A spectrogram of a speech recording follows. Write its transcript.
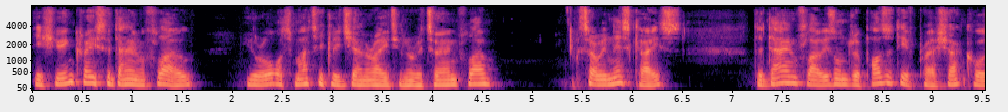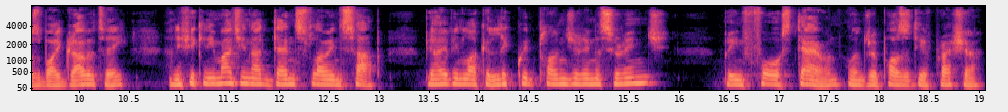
If you increase the downflow, you're automatically generating a return flow. So in this case, the downflow is under a positive pressure caused by gravity. And if you can imagine that dense flowing sap behaving like a liquid plunger in a syringe, being forced down under a positive pressure,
